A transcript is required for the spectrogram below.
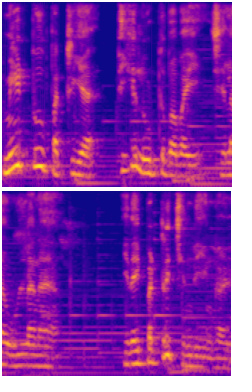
மீட்பு பற்றிய திகிலூட்டுபவை சில உள்ளன. இதை பற்றி சிந்தியுங்கள்.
